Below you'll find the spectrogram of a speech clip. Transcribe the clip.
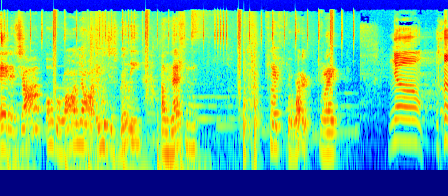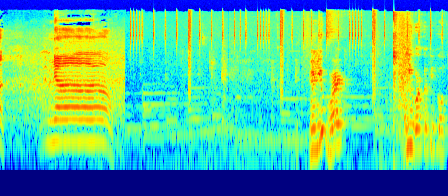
And the job overall, y'all, it was just really a messy place to work. Like, No. no. When you work and you work with people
